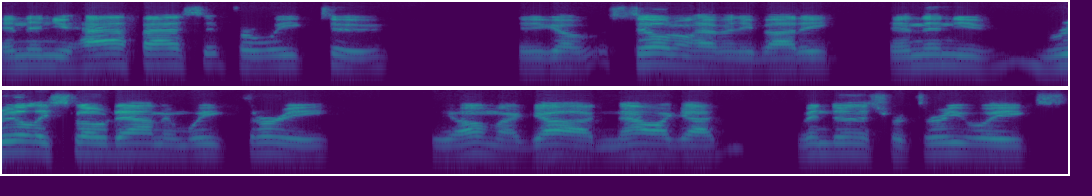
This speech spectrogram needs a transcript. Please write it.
And then you half-ass it for week two, and you go, still don't have anybody. And then you really slow down in week three. You oh my God, now I got been doing this for three weeks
